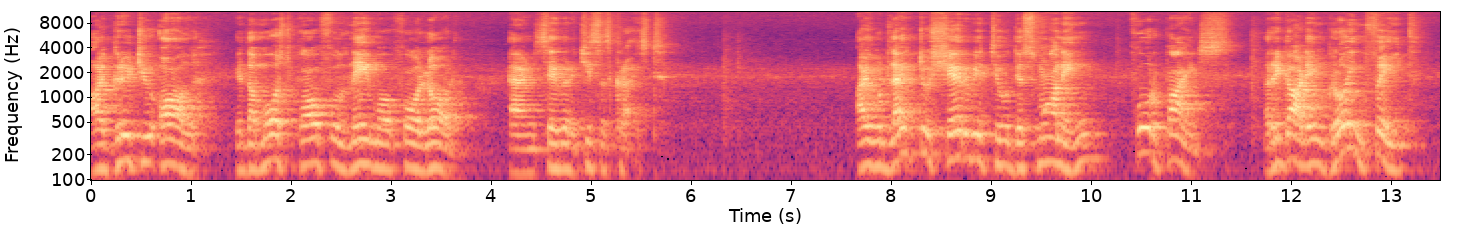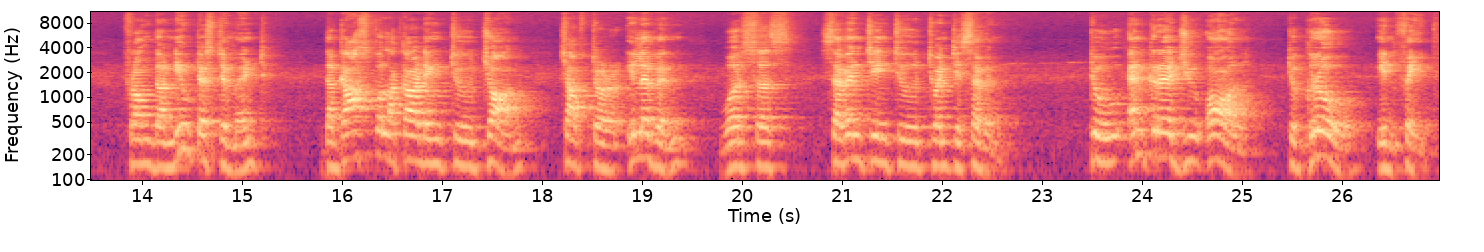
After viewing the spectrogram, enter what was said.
I greet you all in the most powerful name of our Lord and Savior Jesus Christ. I would like to share with you this morning four points regarding growing faith from the New Testament, the Gospel according to John chapter 11, verses 17 to 27, to encourage you all to grow in faith.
